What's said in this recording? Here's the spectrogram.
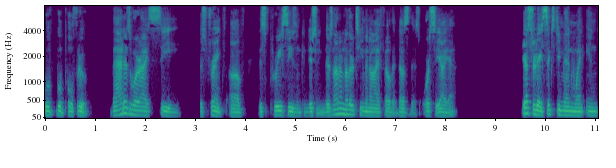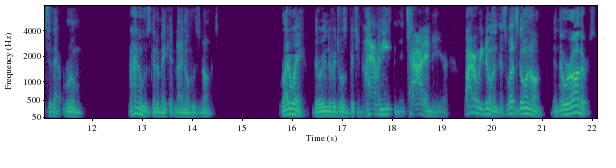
will will pull through. That is where I see the strength of this preseason conditioning. There's not another team in IFL that does this or CIF. Yesterday, 60 men went into that room. And I know who's going to make it and I know who's not. Right away, there were individuals bitching, I haven't eaten. It's hot in here. Why are we doing this? What's going on? And there were others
